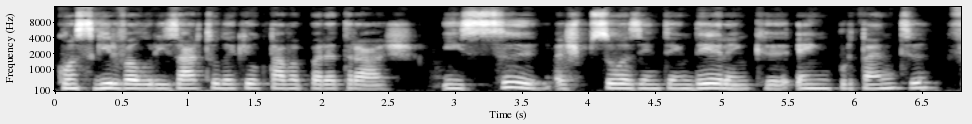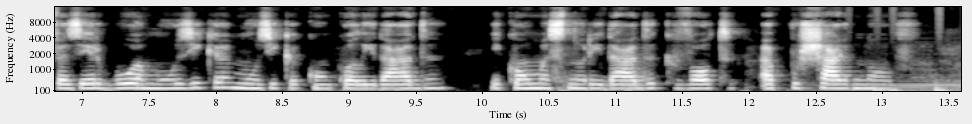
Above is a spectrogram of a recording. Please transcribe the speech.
conseguir valorizar tudo aquilo que estava para trás. E se as pessoas entenderem que é importante fazer boa música, música com qualidade e com uma sonoridade que volte a puxar de novo.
